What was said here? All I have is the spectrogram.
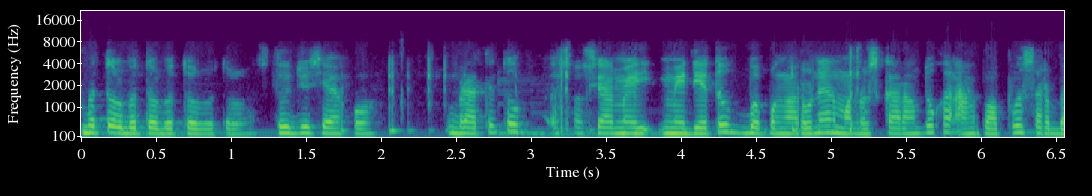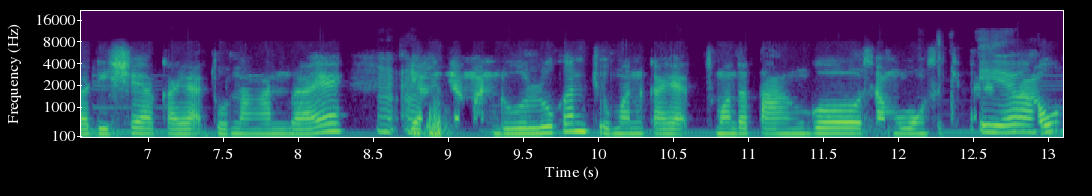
betul betul betul betul. Setuju sih aku. Berarti tuh eh, sosial me- media tuh berpengaruhnya manu sekarang tuh kan apa pun serba di share kayak tunangan baik yang zaman dulu kan cuman kayak cuma tetanggo sama wong sekitar iya. tahu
